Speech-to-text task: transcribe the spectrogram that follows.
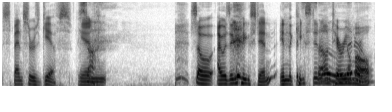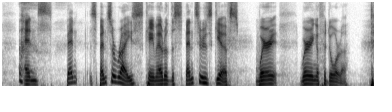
Spencer's Gifts in. So I was in Kingston, in the Kingston, so Ontario literal. Mall, and Spen- Spencer Rice came out of the Spencer's Gifts wearing wearing a fedora.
